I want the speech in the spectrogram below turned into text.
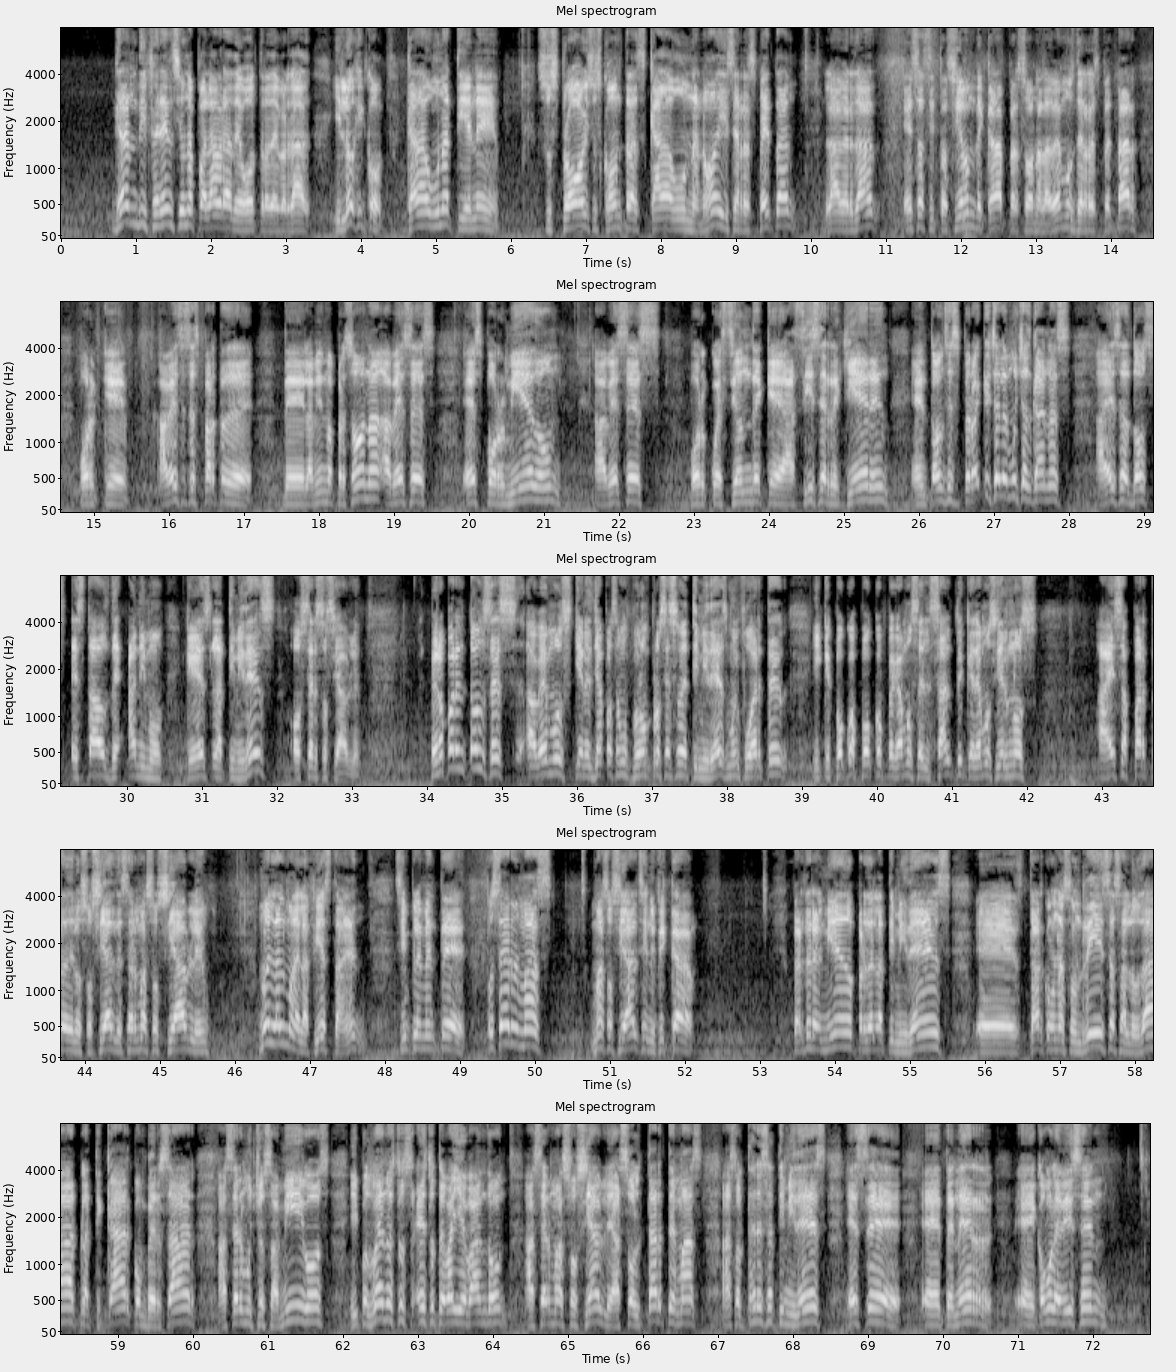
gran diferencia una palabra de otra, de verdad? Y lógico, cada una tiene sus pros y sus contras, cada una, ¿no? Y se respetan, la verdad, esa situación de cada persona, la debemos de respetar porque a veces es parte de, de la misma persona, a veces es por miedo, a veces por cuestión de que así se requieren. Entonces, pero hay que echarle muchas ganas a esos dos estados de ánimo, que es la timidez o ser sociable. Pero para entonces, habemos quienes ya pasamos por un proceso de timidez muy fuerte y que poco a poco pegamos el salto y queremos irnos a esa parte de lo social, de ser más sociable. No el alma de la fiesta, ¿eh? Simplemente, pues ser más, más social significa perder el miedo, perder la timidez, eh, estar con una sonrisa, saludar, platicar, conversar, hacer muchos amigos. Y pues bueno, esto, esto te va llevando a ser más sociable, a soltarte más, a soltar esa timidez, ese eh, tener, eh, ¿cómo le dicen?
